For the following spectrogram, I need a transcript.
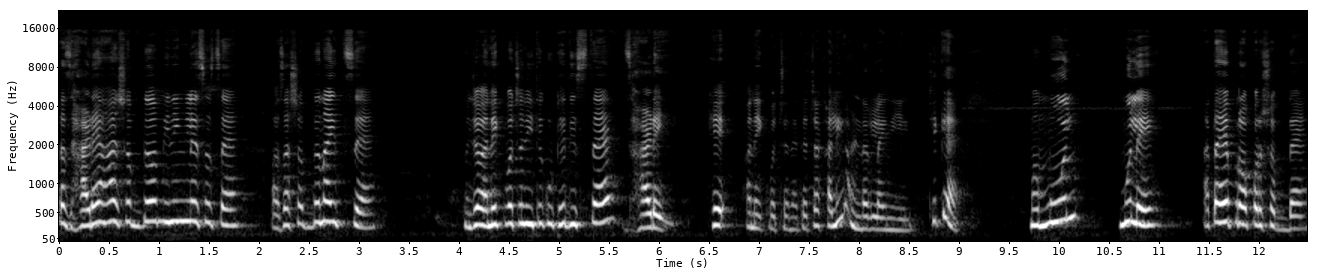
तर झाड्या हा शब्द मिनिंगलेसच आहे. असा शब्द नाहीच आहे. म्हणजे अनेक वचन इथे कुठे दिसतं आहे झाडे. हे अनेक वचन आहे. त्याच्याखाली अंडरलाईन येईल. ठीक आहे? मग मूल मुले. आता हे प्रॉपर शब्द आहे.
